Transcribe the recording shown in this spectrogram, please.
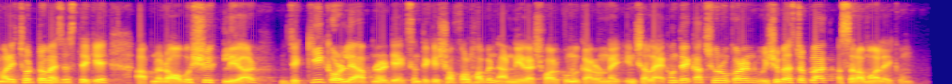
আমার এই ছোট্ট মেসেজ থেকে আপনারা অবশ্যই ক্লিয়ার যে কি করলে আপনারা ডিরেকশন থেকে সফল হবেন আর নিরাশ হওয়ার কোনো কারণ নাই। ইনশাল্লাহ এখন থেকে কাজ শুরু করেন। উইশ বেস্ট অফ লাক আসসালামু আলাইকুম।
